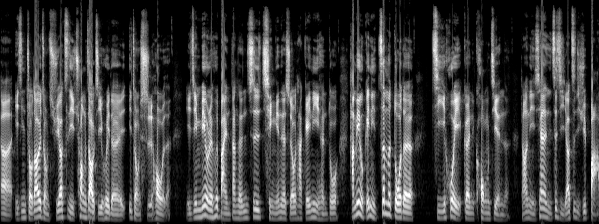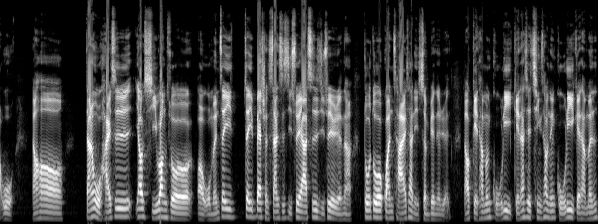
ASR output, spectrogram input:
呃已经走到一种需要自己创造机会的一种时候了。已经没有人会把你当成是青年的时候，他给你很多，他没有给你这么多的机会跟空间了。然后你现在你自己要自己去把握。然后，当然我还是要希望说，呃，我们这一这一 batch 三十几岁啊、四十几岁的人啊，多多观察一下你身边的人。然后给他们鼓励，给那些青少年鼓励，给他们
